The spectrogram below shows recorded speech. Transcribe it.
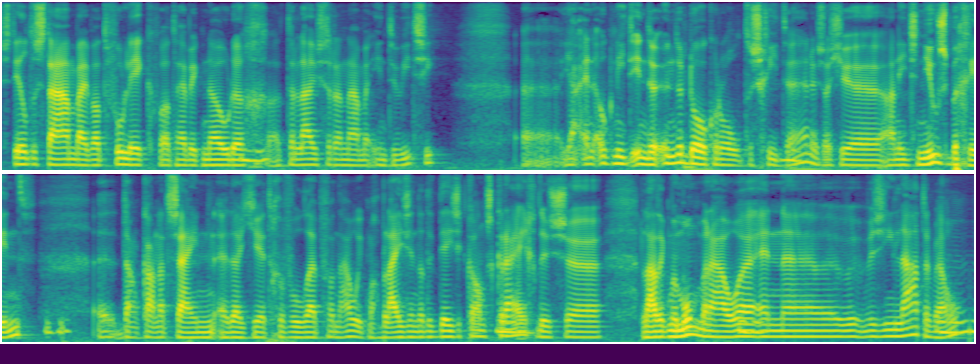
Stil te staan bij wat voel ik, wat heb ik nodig, Mhm. eh, te luisteren naar mijn intuïtie. Eh, ja, en ook niet in de underdog-rol te schieten. Mhm. Hè? Dus als je aan iets nieuws begint, dan kan het zijn dat je het gevoel hebt van... nou, ik mag blij zijn dat ik deze kans krijg. Dus laat ik mijn mond maar houden en we, we zien later wel.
